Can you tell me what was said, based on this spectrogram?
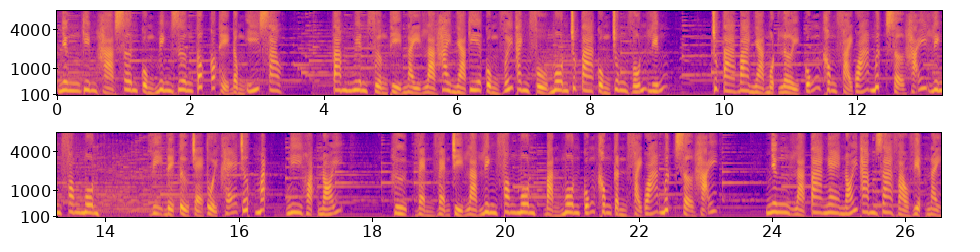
nhưng kim hà sơn cùng minh dương cốc có thể đồng ý sao? Tam nguyên phường thị này là hai nhà kia cùng với thanh phủ môn chúng ta cùng chung vốn liếng. Chúng ta ba nhà một lời cũng không phải quá mức sợ hãi linh phong môn. Vị đệ tử trẻ tuổi khẽ chớp mắt, nghi hoặc nói. Hừ vẹn vẹn chỉ là linh phong môn, bản môn cũng không cần phải quá mức sợ hãi. Nhưng là ta nghe nói tham gia vào việc này.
